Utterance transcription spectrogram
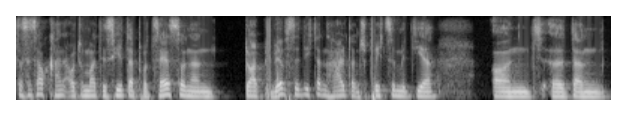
das ist auch kein automatisierter Prozess, sondern dort bewirbst du dich dann halt, dann spricht sie mit dir und äh, dann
